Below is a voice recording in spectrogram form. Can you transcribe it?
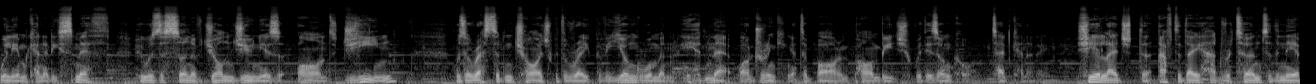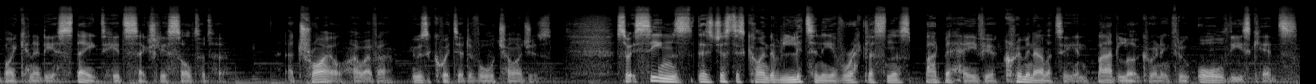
William Kennedy Smith, who was the son of John Jr.'s aunt, Jean, was arrested and charged with the rape of a young woman he had met while drinking at a bar in Palm Beach with his uncle, Ted Kennedy. She alleged that after they had returned to the nearby Kennedy estate, he had sexually assaulted her. At trial, however, he was acquitted of all charges. So it seems there's just this kind of litany of recklessness, bad behaviour, criminality, and bad luck running through all these kids.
